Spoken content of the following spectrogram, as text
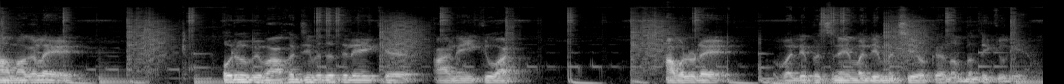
ആ മകളെ ഒരു വിവാഹ ജീവിതത്തിലേക്ക് ആനയിക്കുവാൻ അവളുടെ വലിയ പിസ്നേയും ഒക്കെ നിർബന്ധിക്കുകയാണ്.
